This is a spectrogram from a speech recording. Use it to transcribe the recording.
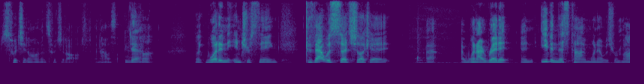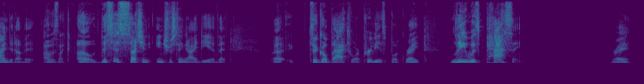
switch it on and switch it off, and I was like, Yeah. huh. Like what an interesting, because that was such like a. Uh, when I read it, and even this time when I was reminded of it, I was like, "Oh, this is such an interesting idea." That uh, to go back to our previous book, right? Lee was passing, right?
